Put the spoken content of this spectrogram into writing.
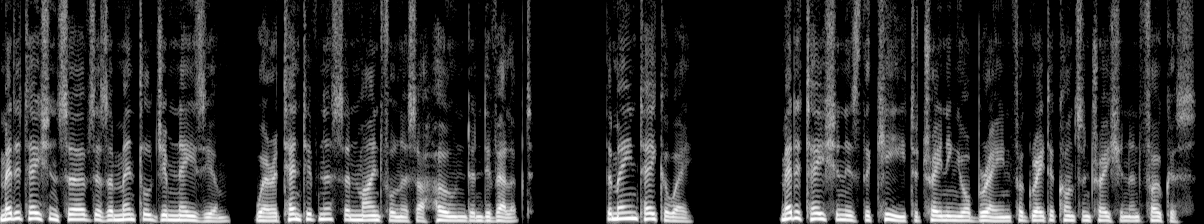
Meditation serves as a mental gymnasium where attentiveness and mindfulness are honed and developed. The main takeaway meditation is the key to training your brain for greater concentration and focus.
